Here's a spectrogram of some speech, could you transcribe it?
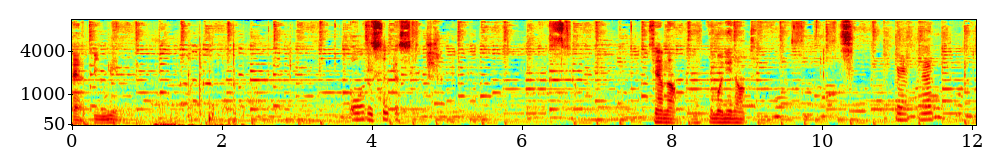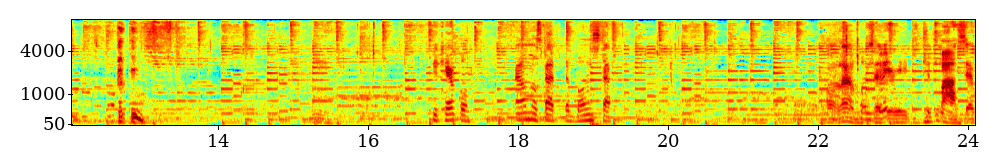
กมึงลองแต่ปีนี่โอ้สุดสุดแซ่บเนาะในมือนี้เนาะแซ่บครับ Be careful I almost got the bone stuck อ๋อล่างใส่เฮ็ดปลาแซ่บ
